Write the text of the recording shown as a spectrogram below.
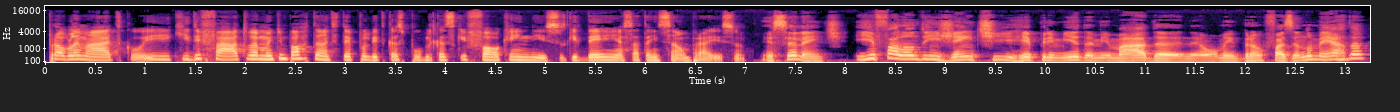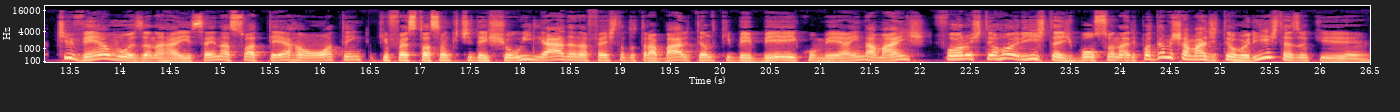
problemático e que, de fato, é muito importante ter políticas públicas que foquem nisso, que deem essa atenção para isso. Excelente. E falando em gente reprimida, mimada, né, homem branco fazendo merda, tivemos, Ana Raíssa, aí na sua terra ontem, que foi a situação que te deixou ilhada na festa do trabalho, tendo que beber e comer ainda mais, foram os terroristas bolsonaristas. Podemos chamar de terroristas o que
